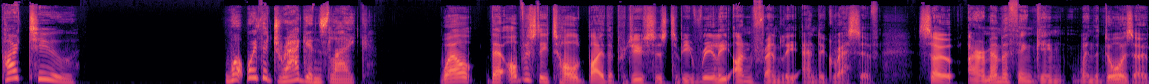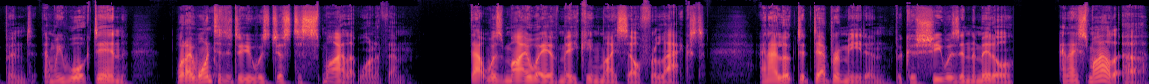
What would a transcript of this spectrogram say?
Part 2 What were the dragons like? Well, they're obviously told by the producers to be really unfriendly and aggressive. So I remember thinking when the doors opened and we walked in, what I wanted to do was just to smile at one of them. That was my way of making myself relaxed. And I looked at Deborah Meaden because she was in the middle, and I smiled at her.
